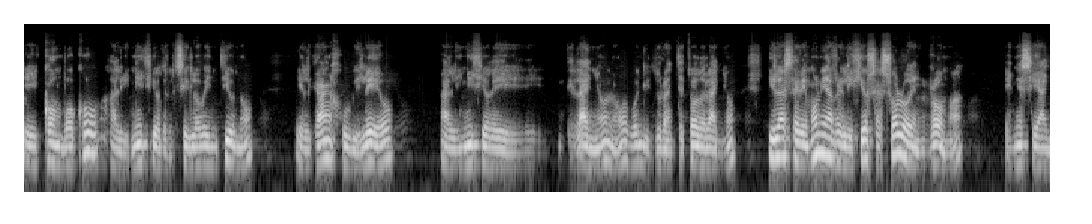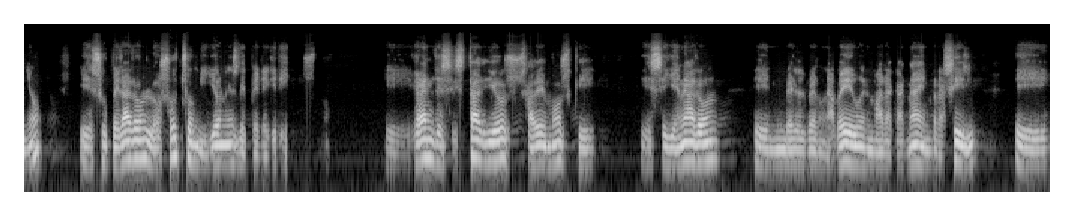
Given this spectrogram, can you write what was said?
eh, convocó al inicio del siglo XXI el gran jubileo al inicio de- del año, ¿no? Bueno, y durante todo el año, y las ceremonias religiosas solo en Roma, en ese año, eh, superaron los 8 millones de peregrinos. ¿no? Eh, grandes estadios, sabemos que se llenaron en el Bernabéu, en Maracaná, en Brasil, eh,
